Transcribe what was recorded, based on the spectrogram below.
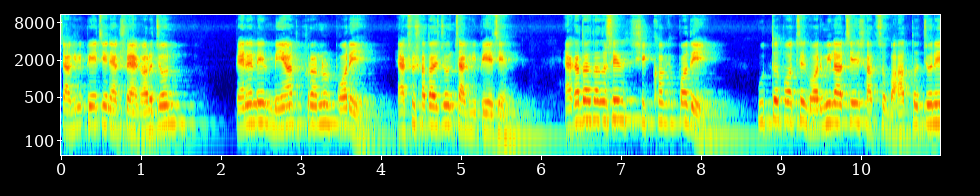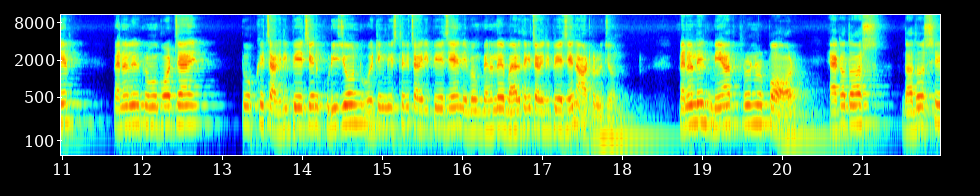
চাকরি পেয়েছেন একশো এগারো জন। প্যানেলের মেয়াদ ফুরানোর পরে একশো সাতাশ জন চাকরি পেয়েছেন। একাদশ দ্বাদশের শিক্ষক পদে উত্তরপত্রে গরমিল আছে সাতশো বাহাত্তর জনের। প্যানেলের ক্রমপর্যায়ে টোপকে চাকরি পেয়েছেন কুড়ি জন ওয়েটিং লিস্ট থেকে চাকরি পেয়েছেন এবং প্যানেলের বাইরে থেকে চাকরি পেয়েছেন আঠেরো জন। প্যানেলের মেয়াদ পূরণের পর একাদশ দ্বাদশে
